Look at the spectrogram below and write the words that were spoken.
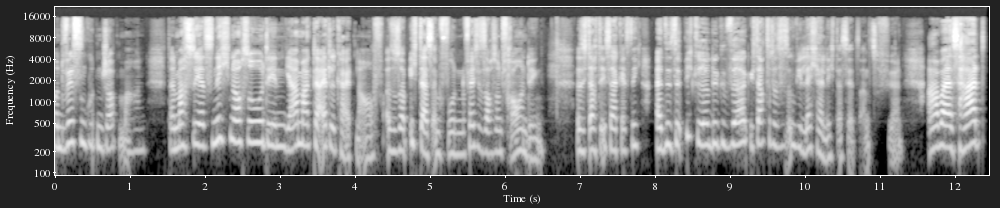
und willst einen guten Job machen, dann machst du jetzt nicht noch so den Jahrmarkt der Eitelkeiten auf. Also so habe ich das empfunden. Vielleicht ist es auch so ein Frauending. Also ich dachte, ich sage jetzt nicht, also das habe ich gerade gesagt. Ich dachte, das ist irgendwie lächerlich, das jetzt anzuführen. Aber es hat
